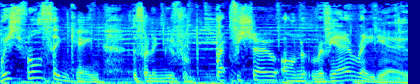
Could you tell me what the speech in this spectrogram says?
Wishful Thinking, the Full English Breakfast Show on Riviera Radio.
